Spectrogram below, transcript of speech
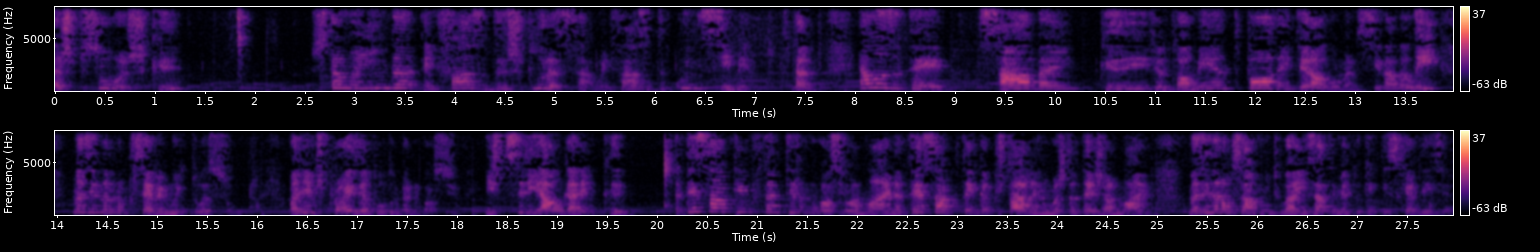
as pessoas que estão ainda em fase de exploração, em fase de conhecimento. Portanto, elas até sabem que eventualmente podem ter alguma necessidade ali, mas ainda não percebem muito do assunto. Olhemos para o exemplo do meu negócio. Isto seria alguém que até sabe que é importante ter um negócio online, até sabe que tem que apostar em uma estratégia online, mas ainda não sabe muito bem exatamente o que é que isso quer dizer.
